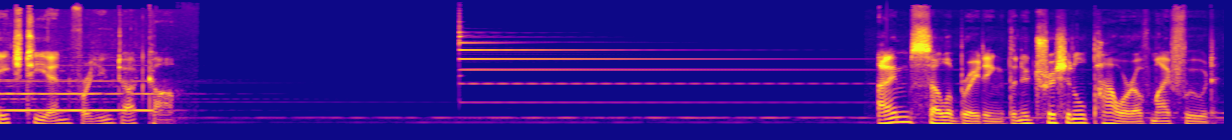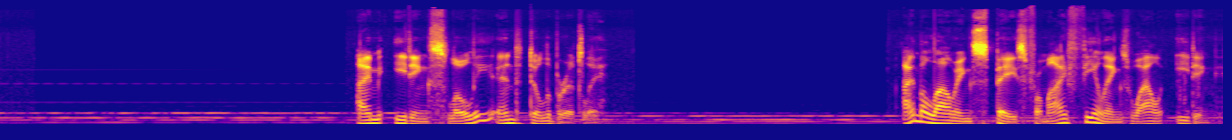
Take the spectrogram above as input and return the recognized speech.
HTN4U.com. I'm celebrating the nutritional power of my food. I'm eating slowly and deliberately. I'm allowing space for my feelings while eating.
